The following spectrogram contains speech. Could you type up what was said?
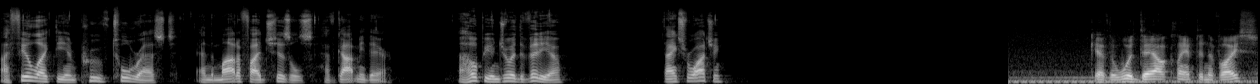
I feel like the improved tool rest and the modified chisels have got me there. I hope you enjoyed the video. Thanks for watching. Okay, I have the wood dowel clamped in the vise.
